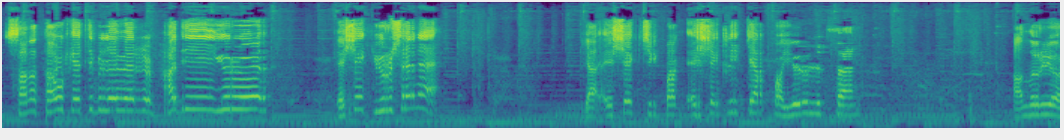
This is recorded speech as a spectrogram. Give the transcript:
Sana tavuk eti bile veririm. Hadi yürü. Eşek yürüsene. Ya eşekçik bak eşeklik yapma yürü lütfen. Anırıyor.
